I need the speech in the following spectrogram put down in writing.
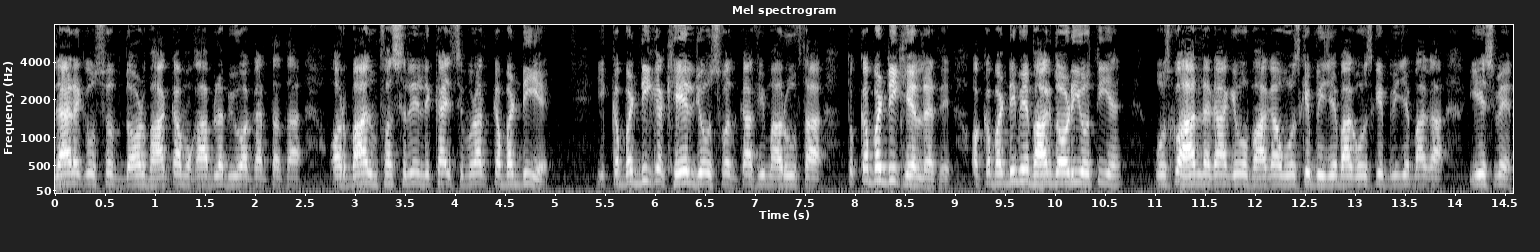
ज़ाहिर है कि उस वक्त दौड़ भाग का मुकाबला भी हुआ करता था और बाद मुफसर ने लिखा, इससे मुराद कबड्डी है। ये कबड्डी का खेल जो उस वक्त काफ़ी मारूफ था तो कबड्डी खेल रहे थे। और कबड्डी में भाग दौड़ी होती है। उसको हाथ लगा के वो भागा, वो उसके पीछे भागा उसके पीछे भागा, ये इसमें।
